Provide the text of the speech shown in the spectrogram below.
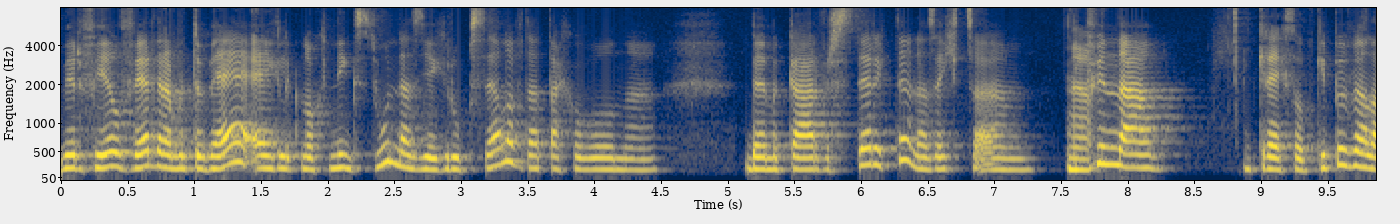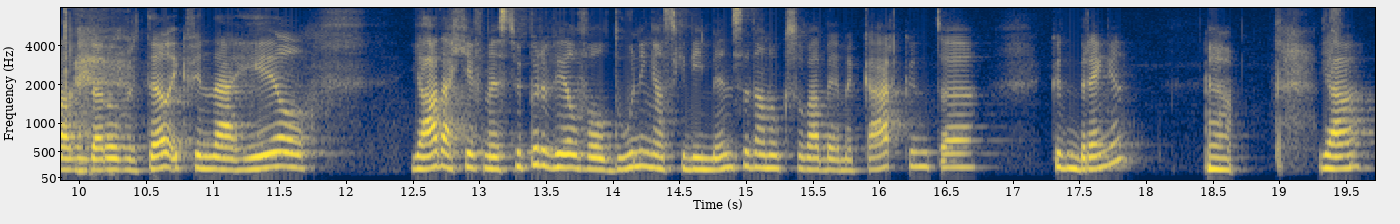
weer veel verder. En moeten wij eigenlijk nog niks doen. Dat is die groep zelf, dat dat gewoon uh, bij elkaar versterkt. Hè. Dat is echt... Uh, ja. Ik vind dat... Ik krijg zo kippenvel als ik daarover vertel. Ik vind dat heel... Ja, dat geeft mij superveel voldoening als je die mensen dan ook zo wat bij elkaar kunt, uh, kunt brengen. Ja. Ja.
